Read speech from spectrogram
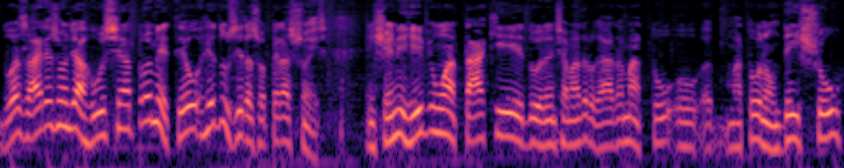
duas áreas onde a Rússia prometeu reduzir as operações. Em Chernihiv, um ataque durante a madrugada matou, matou não, deixou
